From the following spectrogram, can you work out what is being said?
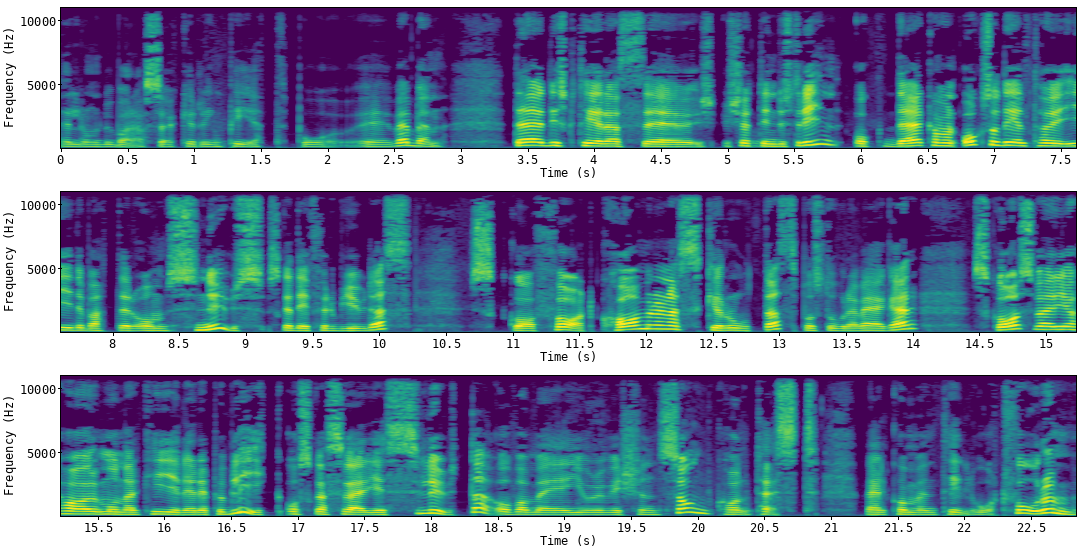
eller om du bara söker ring P1 på eh, webben. Där diskuteras eh, köttindustrin och där kan man också delta i debatter om snus. Ska det förbjudas? Ska fartkamerorna skrotas på stora vägar? Ska Sverige ha monarki eller republik? Och ska Sverige sluta att vara med i Eurovision Song Contest? Välkommen till vårt forum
